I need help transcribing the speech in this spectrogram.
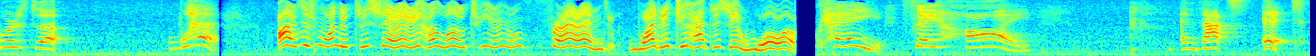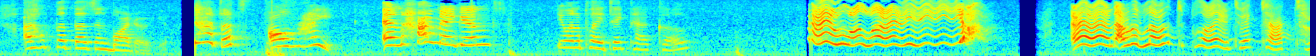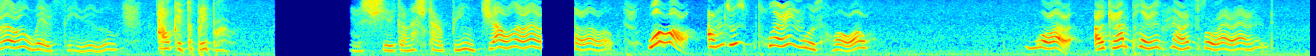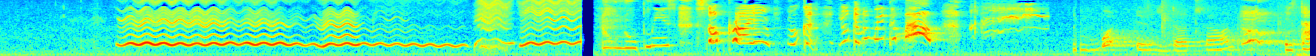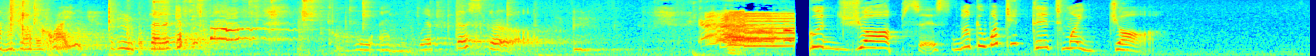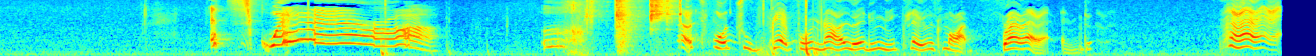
The. What? I just wanted to say hello to your new friend. Why did you have to say whoa? Okay, say hi. And that's it. I hope that doesn't bother you. Yeah, that's all right. And hi, Megan. You want to play tic tac toe? And I would love to play tic-tac-toe with you. I'll get the paper. Is she gonna start being jealous? What? I'm just playing with her. What? I can't play with my friend. No, no, please stop crying. You can, you can wake him up. What is that sound? Is that my daughter crying? Better get the stuff. Go and whip this girl. Job, sis. Look at what you did to my jaw. It's square. Ugh. That's what you get for not letting me play with my friend.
